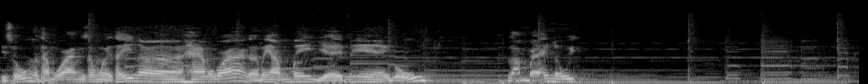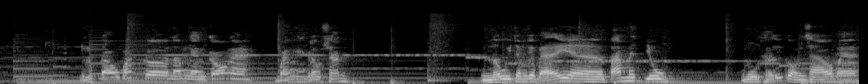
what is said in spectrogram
Thì xuống rồi tham quan xong rồi thấy nó ham quá rồi mấy ông mới về mới rủ làm bể nuôi. Lúc đầu bắt có 5 ngàn con à bạn đậu xanh. Nuôi trong cái bể ờ, 8 mét vuông. Mua thử còn sao mà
